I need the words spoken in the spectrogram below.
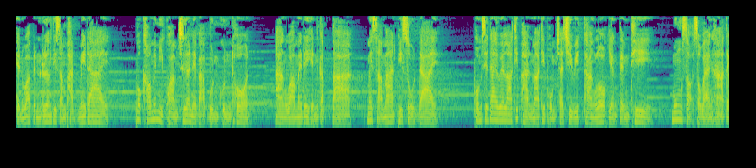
เห็นว่าเป็นเรื่องที่สัมผัสไม่ได้ พวกเขาไม่มีความเชื่อในบาปบุญคุณโทษ อ้างว่าไม่ได้เห็นกับตา ไม่สามารถพิสูจน์ได้ ผมเสียดายเวลาที่ผ่านมาที่ผมใช้ชีวิตทางโลกอย่างเต็มที่ มุ่งเสาะแสวงหาแต่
